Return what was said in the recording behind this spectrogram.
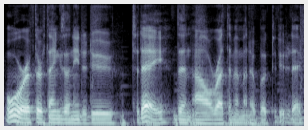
or if there are things I need to do today, then I'll write them in my notebook to do today.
